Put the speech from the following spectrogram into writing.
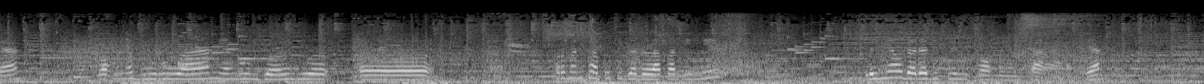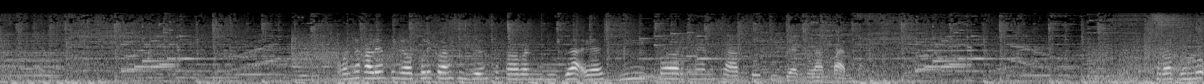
ya. Pokoknya buruan yang belum join di uh, permen 138 ini linknya udah ada di pin komentar ya pokoknya kalian tinggal klik langsung join sekarang juga ya di permen 138 serot dulu.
